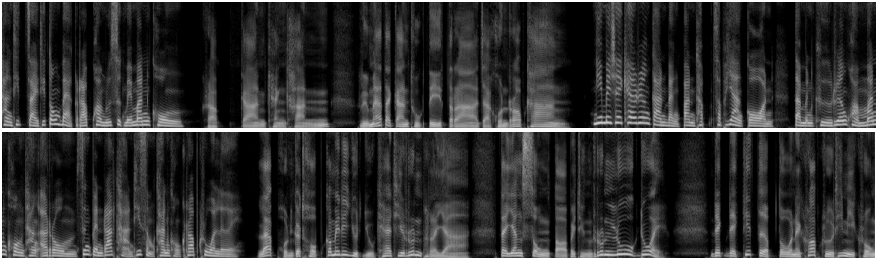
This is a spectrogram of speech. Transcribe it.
ทางจิตใจที่ต้องแบกรับความรู้สึกไม่มั่นคง ครับ การแข่งขัน หรือแม้แต่การถูกตีตราจากคนรอบข้าง นี่ไม่ใช่แค่เรื่องการแบ่งปันทรัพยากร แต่มันคือเรื่องความมั่นคงทางอารมณ์ ซึ่งเป็นรากฐานที่สำคัญของครอบครัวเลย และผลกระทบก็ไม่ได้หยุดอยู่แค่ที่รุ่นภรรยา แต่ยังส่งต่อไปถึงรุ่นลูกด้วย เด็กๆ ที่เติบโตในครอบครัวที่มีโครง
